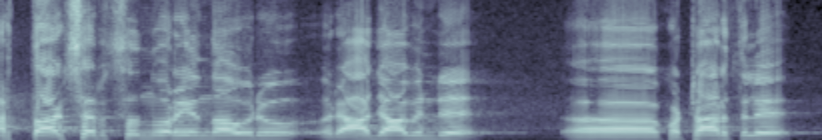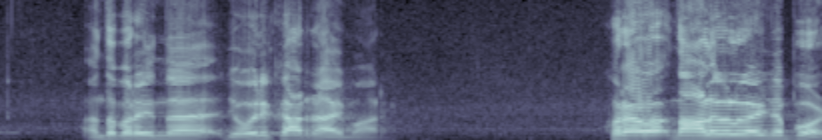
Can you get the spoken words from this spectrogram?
അർത്താക്ഷർസ് എന്ന് പറയുന്ന ഒരു രാജാവിന്റെ കൊട്ടാരത്തിൽ എന്താ പറയുന്ന ജോലിക്കാരനായി മാറി. കുറേ നാളുകൾ കഴിഞ്ഞപ്പോൾ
